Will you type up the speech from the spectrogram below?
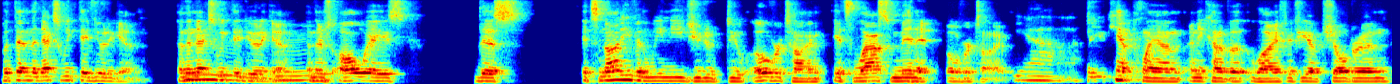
but then the next week they do it again. and the next week they do it again. And there's Mm. always this it's not even we need you to do overtime, it's last minute overtime. Yeah. So you can't plan any kind of a life if you have children,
